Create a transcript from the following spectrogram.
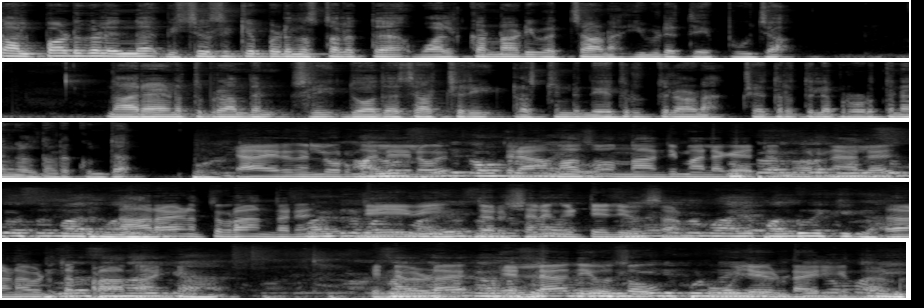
കാൽപ്പാടുകൾ എന്ന് വിശ്വസിക്കപ്പെടുന്ന സ്ഥലത്ത് വാൽക്കണ്ണാടി വച്ചാണ് ഇവിടുത്തെ പൂജ. നാരായണത്ത് ഭ്രാന്തൻ ശ്രീ ദ്വാദശാക്ഷരി ട്രസ്റ്റിന്റെ നേതൃത്വത്തിലാണ് ക്ഷേത്രത്തിലെ പ്രവർത്തനങ്ങൾ നടക്കുന്നത്. രായരനെല്ലൂർ മലയിലോ രാമാസം ഒന്നാം തീയതി മലകയറ്റം എന്ന് പറഞ്ഞാൽ നാരായണത്ത് ഭ്രാന്തന് ദേവി ദർശനം കിട്ടിയ ദിവസമാണ്. അതാണ് ഇവിടുത്തെ പ്രാധാന്യം. പിന്നെ ഇവിടെ എല്ലാ ദിവസവും പൂജ ഉണ്ടായിരിക്കുന്നതാണ്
